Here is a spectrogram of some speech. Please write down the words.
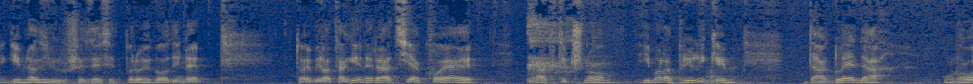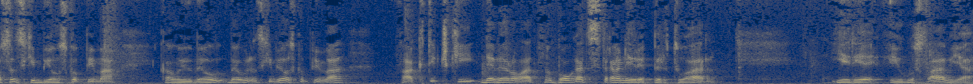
gimnaziju 61. godine, To je bila ta generacija koja je praktično imala prilike da gleda u novosadskim bioskopima, kao i u beogradskim bioskopima, faktički neverovatno bogat strani repertuar, jer je Jugoslavija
